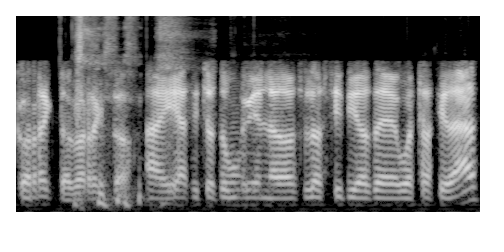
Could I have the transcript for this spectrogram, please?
Correcto, correcto. Ahí has dicho tú muy bien los, los sitios de vuestra ciudad,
